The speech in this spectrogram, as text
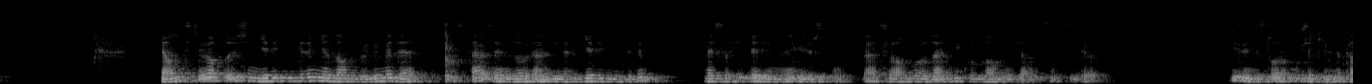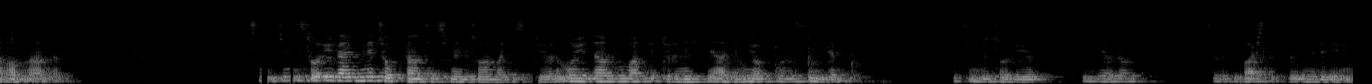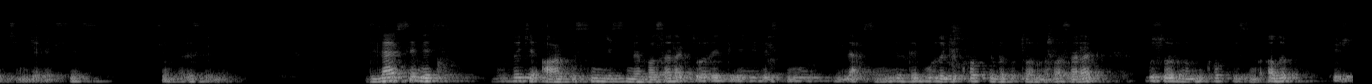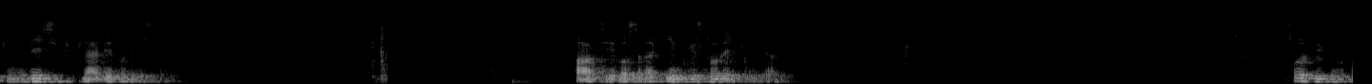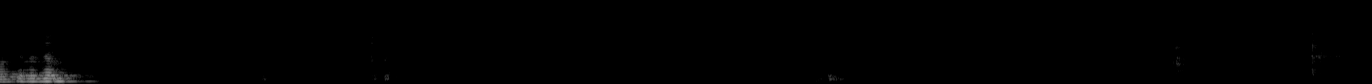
Yanlış cevaplar için geri bildirim yazan bölüme de isterseniz öğrencilere geri bildirim mesajı yayınlayabilirsiniz. Ben şu an bu özelliği kullanmayacağım için siliyorum. Birinci soru bu şekilde tamamlandı. İkinci soruyu ben yine çoktan seçmeli sormak istiyorum. O yüzden bu madde türüne ihtiyacım yok. Bunu sildim. Üçüncü soruyu siliyorum. Şuradaki başlık bölümü de benim için gereksiz. Şunları sildim. Dilerseniz buradaki artı simgesine basarak soru ekleyebilirsiniz. Dilerseniz de buradaki kopyala butonuna basarak bu sorunun bir kopyasını alıp üstünde değişiklikler de yapabilirsiniz. Artıya basarak yeni bir soru ekleyeceğim. Soru kökümü kopyaladım.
